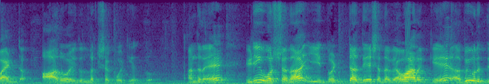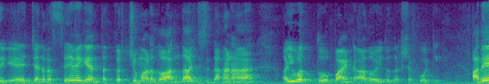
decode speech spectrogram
ಪಾಯಿಂಟ್ ಆರು ಐದು ಲಕ್ಷ ಕೋಟಿಯದ್ದು ಅಂದರೆ ಇಡೀ ವರ್ಷದ ಈ ದೊಡ್ಡ ದೇಶದ ವ್ಯವಹಾರಕ್ಕೆ, ಅಭಿವೃದ್ಧಿಗೆ, ಜನರ ಸೇವೆಗೆ ಅಂತ ಖರ್ಚು ಮಾಡಲು ಅಂದಾಜಿಸಿದ ಹಣ ಐವತ್ತು ಪಾಯಿಂಟ್ ಆರು ಐದು ಲಕ್ಷ ಕೋಟಿ. ಅದೇ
